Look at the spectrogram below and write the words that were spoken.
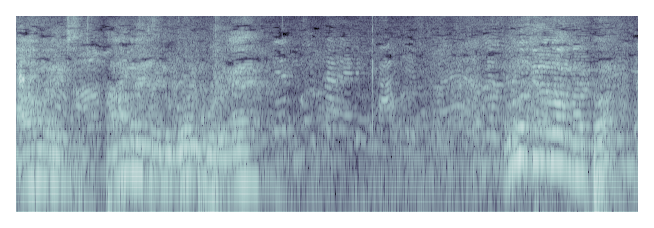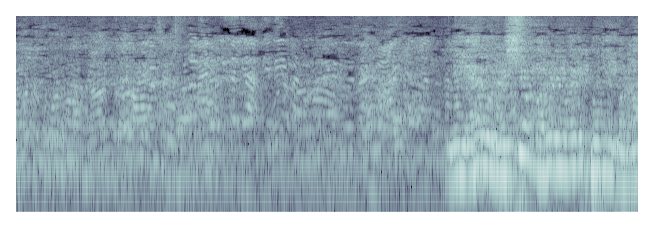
தாமரை சின்னம் தாமரை ஓட்டு போடுங்க. முன்னூத்தி இருபதாம் நாட்டம் நீங்க ஒரு விஷயம் மறுபடியும் மறுபடியும் புரியுமா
